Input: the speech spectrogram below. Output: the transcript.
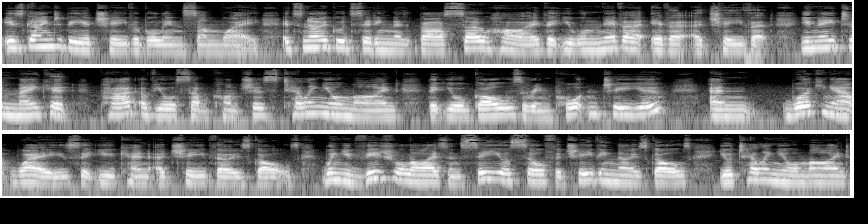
is going to be achievable in some way. It's no good setting the bar so high that you will never ever achieve it. You need to make it part of your subconscious telling your mind that your goals are important to you and working out ways that you can achieve those goals. When you visualize and see yourself achieving those goals, you're telling your mind,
